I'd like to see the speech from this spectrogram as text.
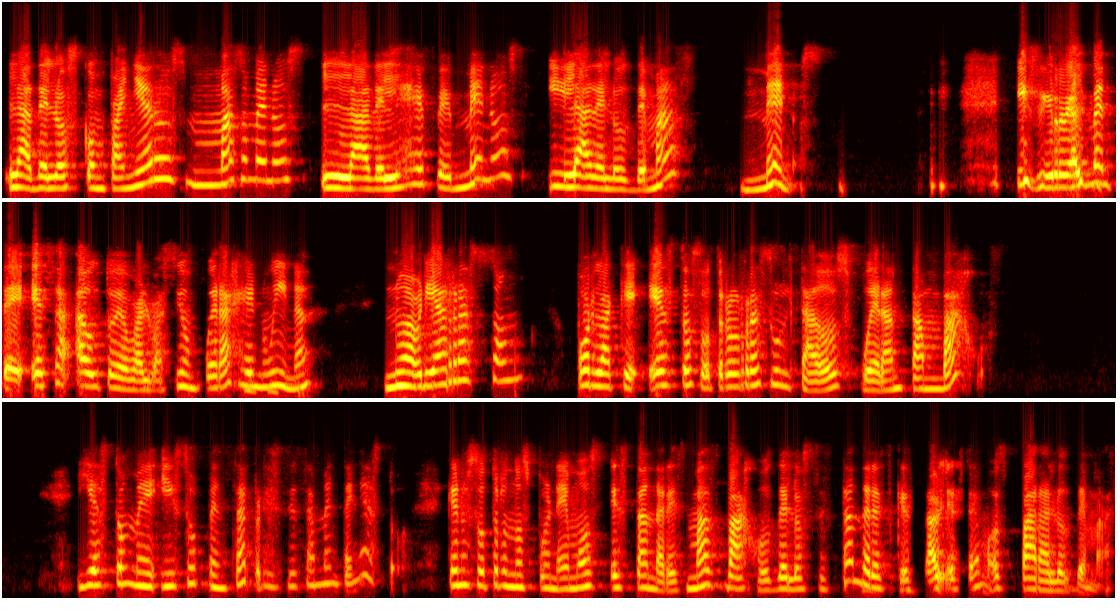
La de los compañeros más o menos, la del jefe menos y la de los demás menos. Y si realmente esa autoevaluación fuera genuina, no habría razón por la que estos otros resultados fueran tan bajos. Y esto me hizo pensar precisamente en esto, que nosotros nos ponemos estándares más bajos de los estándares que establecemos para los demás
